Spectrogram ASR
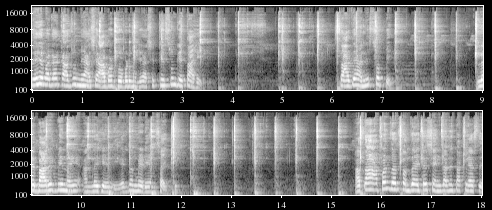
तर हे बघा काजू मी असे आबडदोबड म्हणजे असे ठेसून घेत आहे. साधे आणि सोपे. लय बारीक बी नाही आणि लय हे नाही एकदम मिडियम साईजचे आता आपण जर समजा याच्यात शेंगदाणे टाकले असते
